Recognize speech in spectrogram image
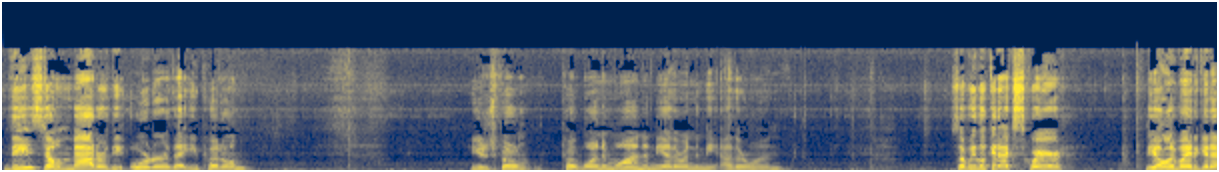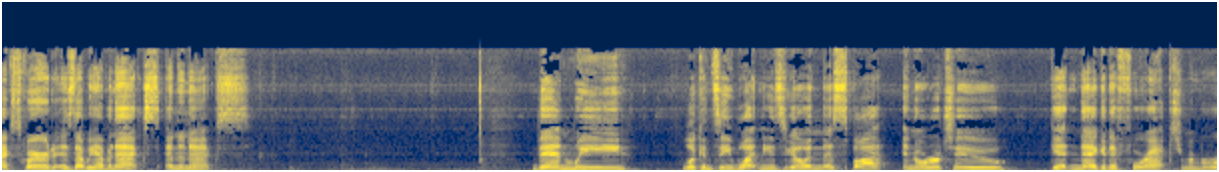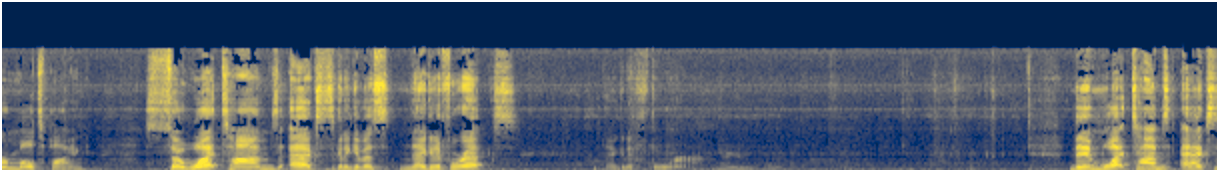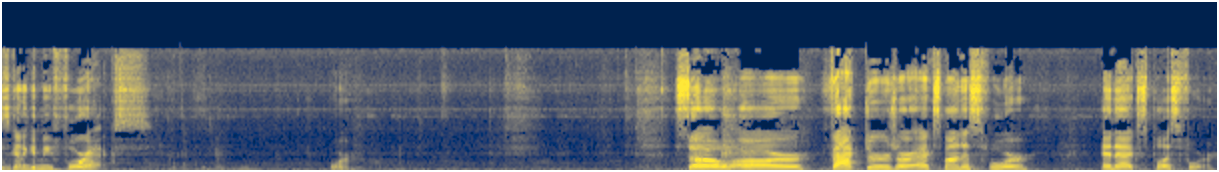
These don't matter the order that you put them. You just put them, put one in one and the other one in the other one. So we look at x squared. The only way to get x squared is that we have an x and an x. Then we look and see what needs to go in this spot in order to get negative 4x. Remember, we're multiplying. So what times x is going to give us negative 4x? Negative 4. Then what times x is going to give me 4x? 4. So our factors are x minus 4 and x plus 4.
